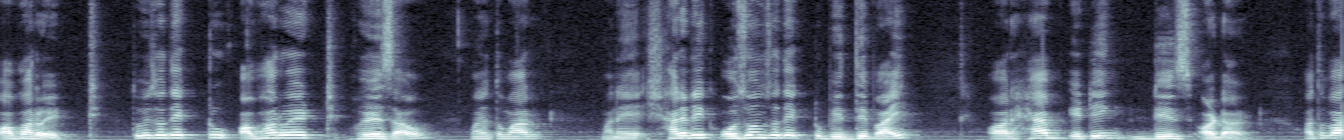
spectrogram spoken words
ওভারওয়েট তুমি যদি একটু ওভারওয়েট হয়ে যাও মানে তোমার মানে শারীরিক ওজন যদি একটু বৃদ্ধি পায় অর হ্যাভ ইটিং ডিস অর্ডার অথবা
